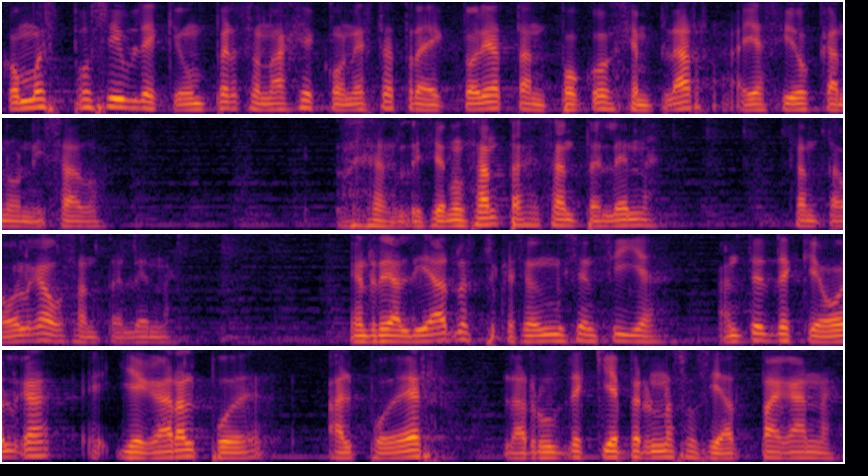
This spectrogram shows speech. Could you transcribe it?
¿cómo es posible que un personaje con esta trayectoria tan poco ejemplar haya sido canonizado? O sea, le hicieron santa, Santa Elena. Santa Olga o Santa Elena. En realidad la explicación es muy sencilla. Antes de que Olga eh, llegara al poder, al poder, la Rus de Kiev era una sociedad pagana.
